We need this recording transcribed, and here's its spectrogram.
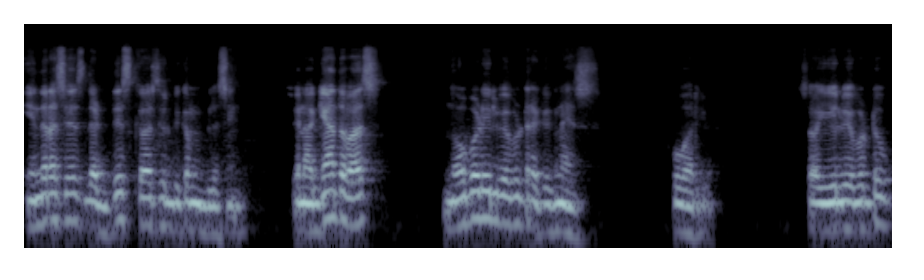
Indra says that this curse will become a blessing. So in Agyatavas, nobody will be able to recognize who are you. So you will be able to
